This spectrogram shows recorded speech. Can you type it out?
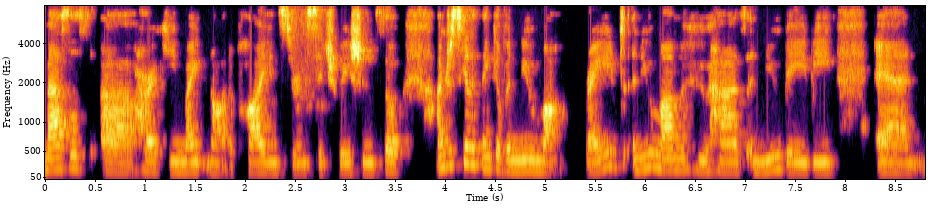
maslow's uh, hierarchy might not apply in certain situations so i'm just going to think of a new mom right? A new mom who has a new baby and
